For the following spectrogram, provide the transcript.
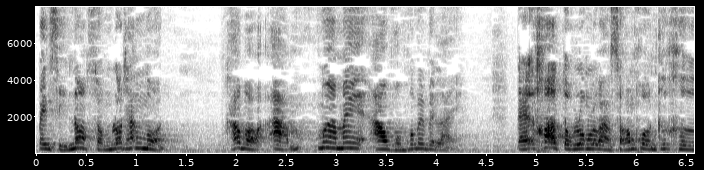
เป็นสินนอกสมรสทั้งหมด เขาบอกอ่าเมื่อไม่เอาผมก็ไม่เป็นไร แต่ข้อตกลงระหว่างสองคนก็คือ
